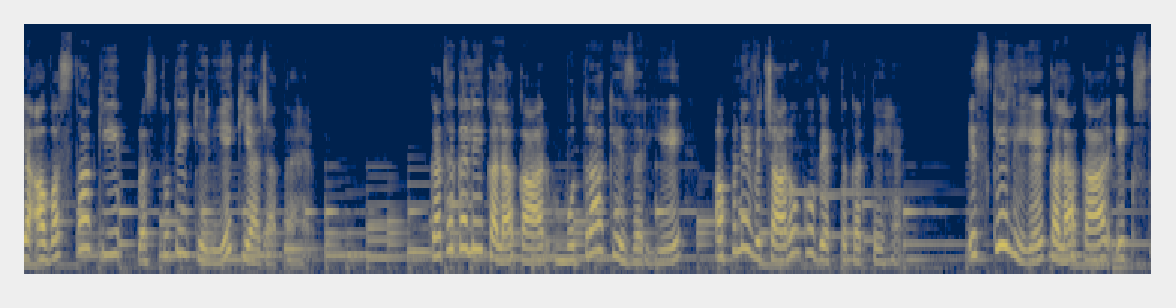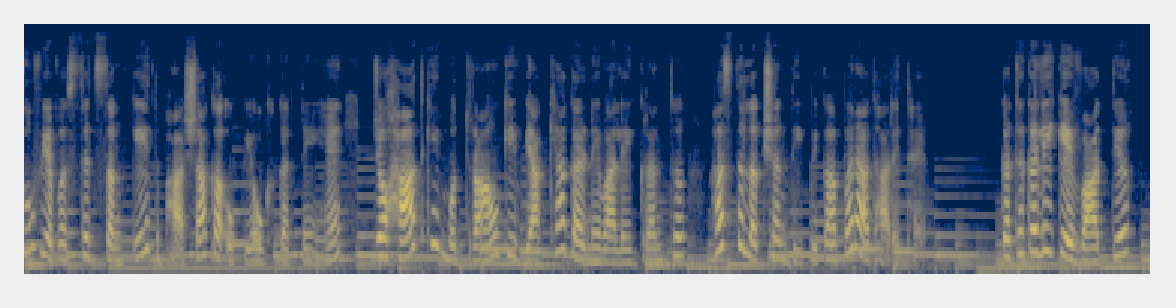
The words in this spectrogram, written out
या अवस्था की प्रस्तुति के लिए किया जाता है। कथकली कलाकार मुद्रा के ज़रिए अपने विचारों को व्यक्त करते हैं। इसके लिए कलाकार एक सुव्यवस्थित संकेत भाषा का उपयोग करते हैं, जो हाथ की मुद्राओं की व्याख्या करने वाले ग्रंथ हस्त लक्षण दीपिका पर आधारित है। कथकली के वाद्य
